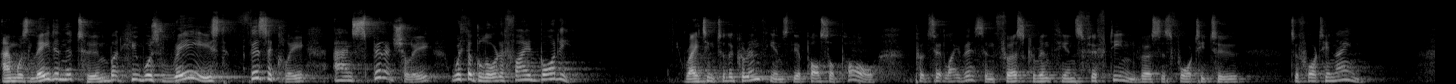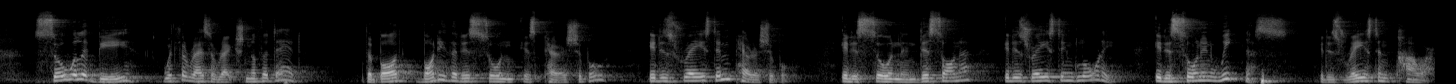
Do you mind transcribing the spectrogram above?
and was laid in the tomb, but he was raised physically and spiritually with a glorified body. Writing to the Corinthians, the Apostle Paul puts it like this in 1 Corinthians 15, verses 42 to 49. So will it be with the resurrection of the dead. The body that is sown is perishable, it is raised imperishable. It is sown in dishonor, it is raised in glory. It is sown in weakness, it is raised in power.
